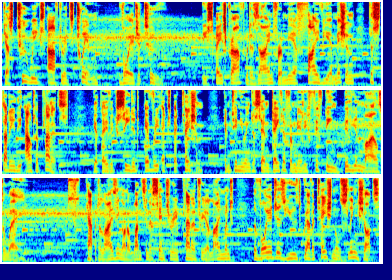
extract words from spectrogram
just two weeks after its twin, Voyager 2. These spacecraft were designed for a mere five-year mission to study the outer planets, yet they've exceeded every expectation, continuing to send data from nearly 15 billion miles away. Capitalizing on a once-in-a-century planetary alignment, the Voyagers used gravitational slingshots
